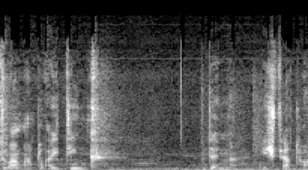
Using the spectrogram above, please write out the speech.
Tu mam uplighting, dym i światło.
